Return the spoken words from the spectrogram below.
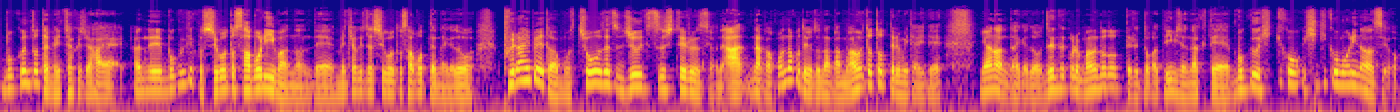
僕にとってはめちゃくちゃ早い。で、僕結構仕事サボリーマンなんで、めちゃくちゃ仕事サボってんだけど、プライベートはもう超絶充実してるんですよね。あ、なんかこんなこと言うとなんかマウント取ってるみたいで嫌なんだけど、全然これマウント取ってるとかって意味じゃなくて、僕引きこ、引きこもりなんですよ。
